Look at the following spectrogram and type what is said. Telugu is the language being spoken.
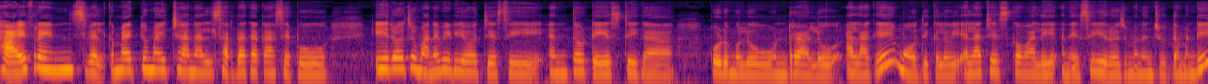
Hi friends welcome back to my channel సరదాగా కాసేపు. ఈరోజు మన వీడియో వచ్చేసి ఎంతో టేస్టీగా కుడుములు ఉండ్రాళ్ళు అలాగే మోదికలు ఎలా చేసుకోవాలి అనేసి ఈరోజు మనం చూద్దామండి.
